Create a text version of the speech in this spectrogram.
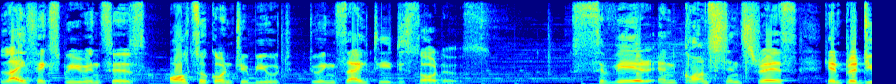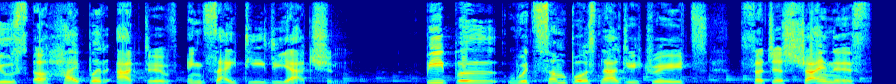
Life experiences also contribute to anxiety disorders. Severe and constant stress can produce a hyperactive anxiety reaction. People with some personality traits, such as shyness,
